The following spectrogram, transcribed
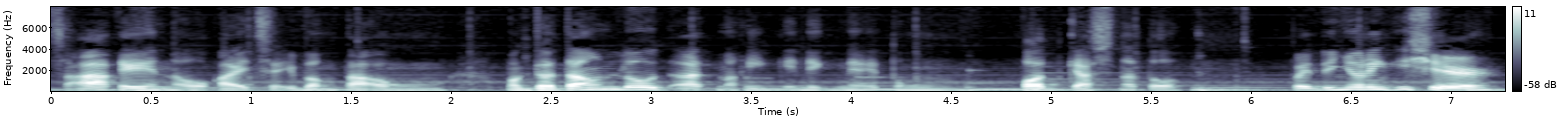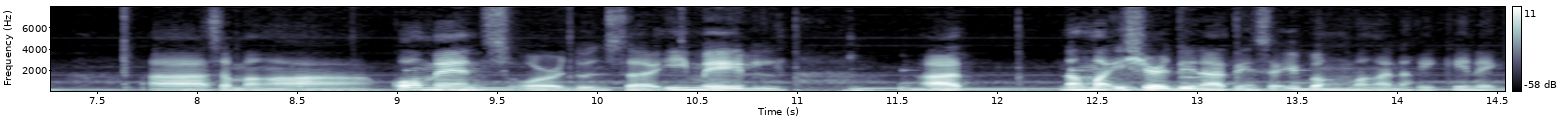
sa akin o kahit sa ibang taong magda-download at makikinig na itong podcast na to, pwede nyo ring i-share ah, sa mga comments or dun sa email at nang ma-share din natin sa ibang mga nakikinig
